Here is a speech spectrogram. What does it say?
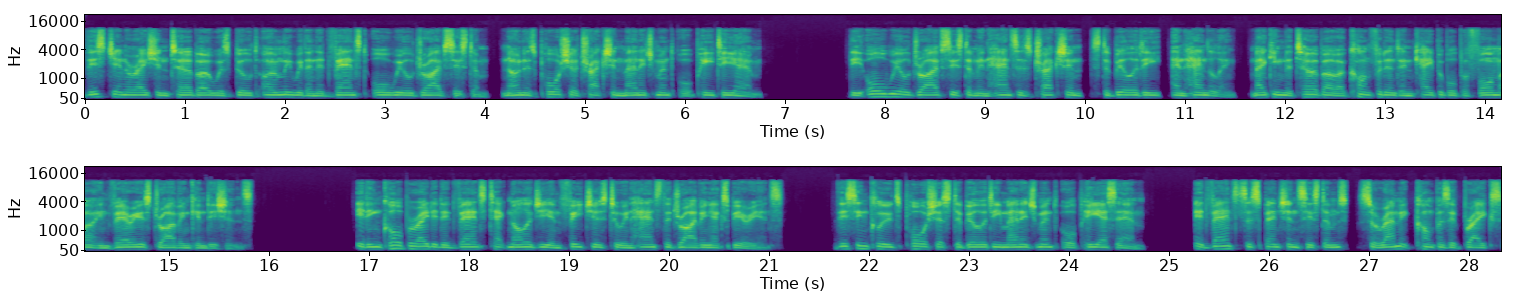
This generation turbo was built only with an advanced all-wheel drive system, known as Porsche Traction Management or PTM. The all-wheel drive system enhances traction, stability, and handling, making the turbo a confident and capable performer in various driving conditions. It incorporated advanced technology and features to enhance the driving experience. This includes Porsche Stability Management or PSM, advanced suspension systems, ceramic composite brakes,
